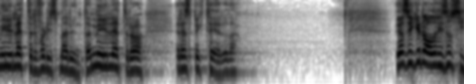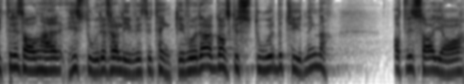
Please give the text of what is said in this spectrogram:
Mye lettere for de som er rundt deg. Mye lettere å respektere deg. Vi har sikkert alle vi som sitter i salen her, historier fra livet hvis vi tenker, hvor det har ganske stor betydning da, at vi sa ja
